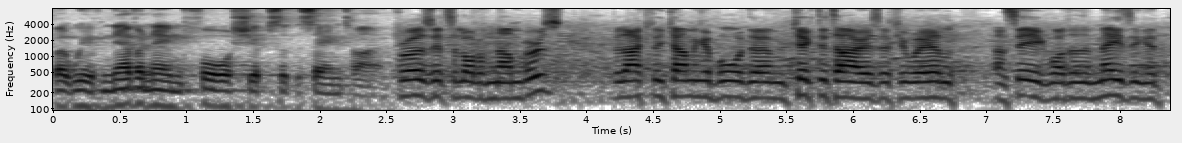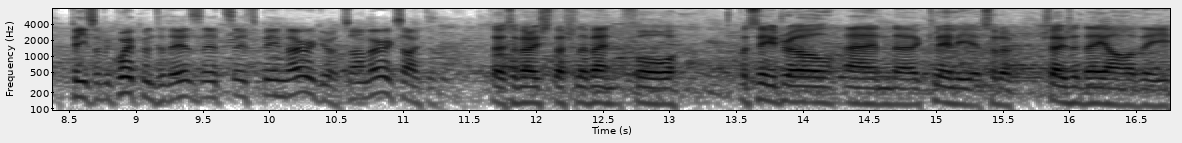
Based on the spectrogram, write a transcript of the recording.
But we have never named four ships at the same time. For us, it's a lot of numbers, but actually coming aboard them, kick the tires, if you will, and seeing what an amazing piece of equipment it is, it's, it's been very good. So I'm very excited. So it's a very special event for, for Seadrill, and uh, clearly it sort of shows that they are the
